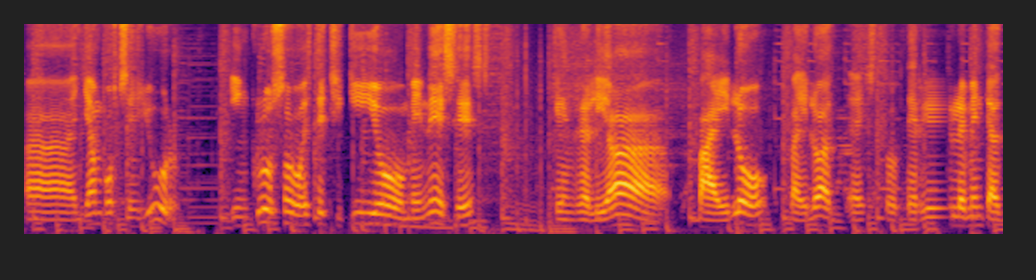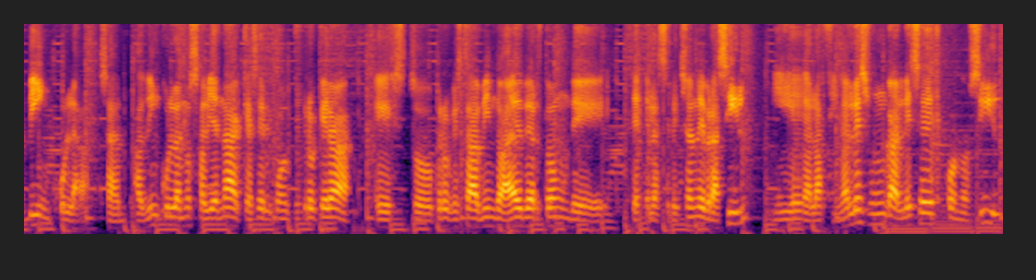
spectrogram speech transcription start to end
a Jan Bosellur, incluso este chiquillo Meneses, que en realidad bailó, bailó esto terriblemente advíncula. O sea, advíncula no sabía nada que hacer. Creo que era esto, creo que estaba viendo a Everton de, de la selección de Brasil y a la final es un galese desconocido.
